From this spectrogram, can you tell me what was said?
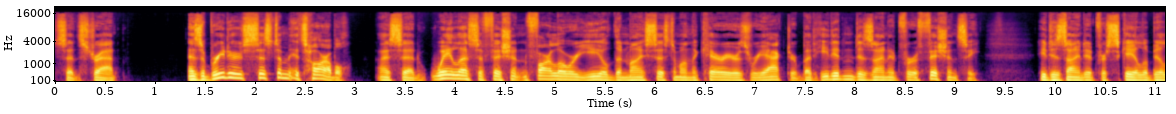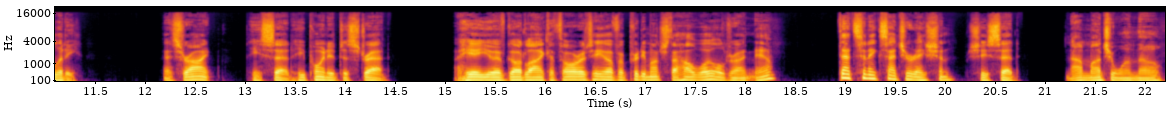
said Stratt, as a breeder's system, it's horrible. I said, way less efficient and far lower yield than my system on the carrier's reactor, but he didn't design it for efficiency. He designed it for scalability. That's right, he said. He pointed to Stratt. I hear you have godlike authority over pretty much the whole world right now. That's an exaggeration, she said. Not much of one, though,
